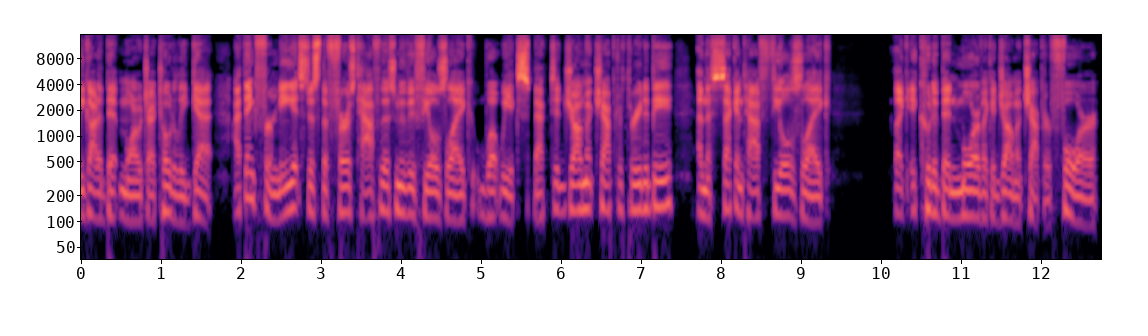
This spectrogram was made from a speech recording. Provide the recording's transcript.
we got a bit more, which I totally get. I think for me, it's just the first half of this movie feels like what we expected John Wick Chapter 3 to be, and the second half feels like like it could have been more of like a John Wick Chapter 4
